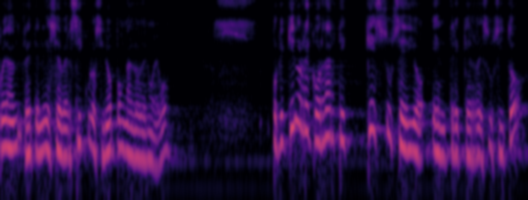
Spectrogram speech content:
puedan retener ese versículo, si no pónganlo de nuevo. Porque quiero recordarte qué sucedió entre que resucitó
